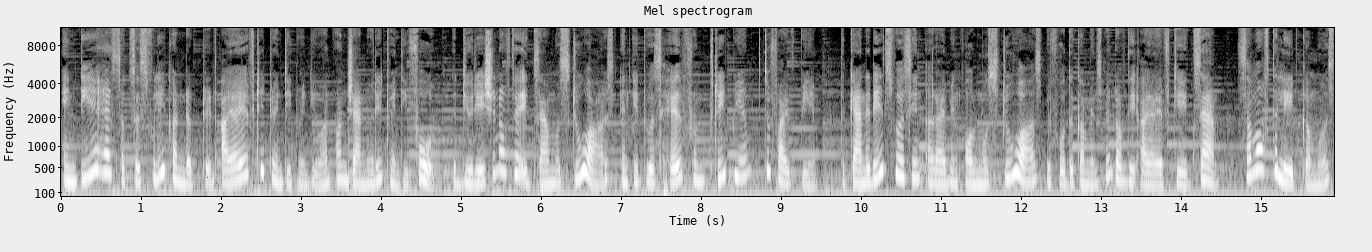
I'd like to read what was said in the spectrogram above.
NTA has successfully conducted IIFT 2021 on January 24. The duration of the exam was 2 hours and it was held from 3 pm to 5 pm. The candidates were seen arriving almost 2 hours before the commencement of the IIFT exam. Some of the latecomers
